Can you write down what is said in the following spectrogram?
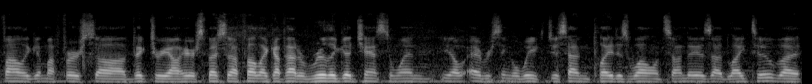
finally get my first uh, victory out here. Especially, I felt like I've had a really good chance to win, you know, every single week. Just hadn't played as well on Sunday as I'd like to, but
